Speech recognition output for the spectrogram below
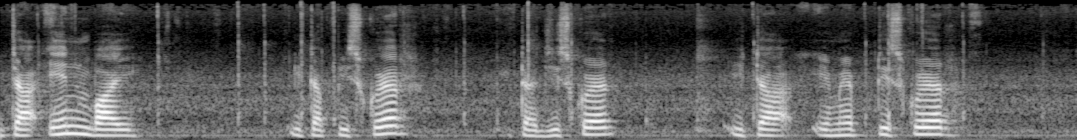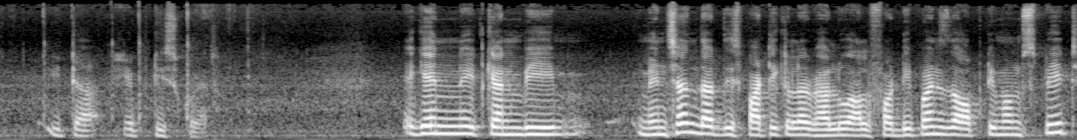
eta n by eta p square eta g square eta mft square eta ft square. Again it can be mentioned that this particular value alpha depends the optimum speed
